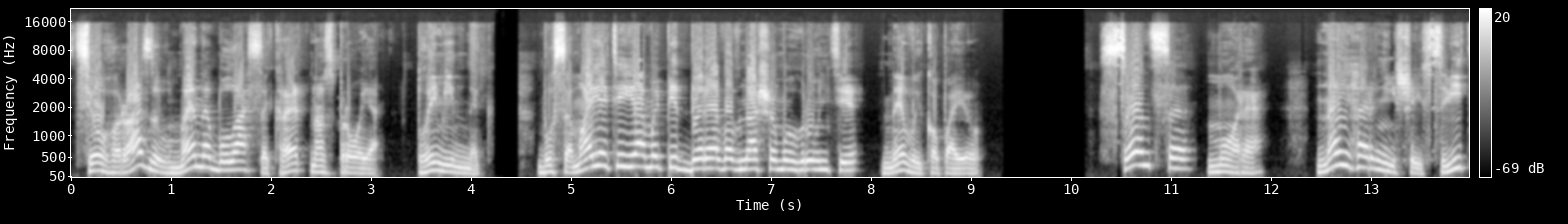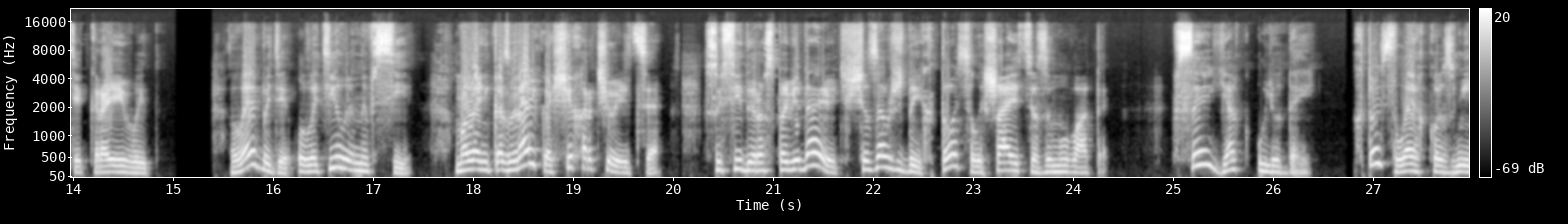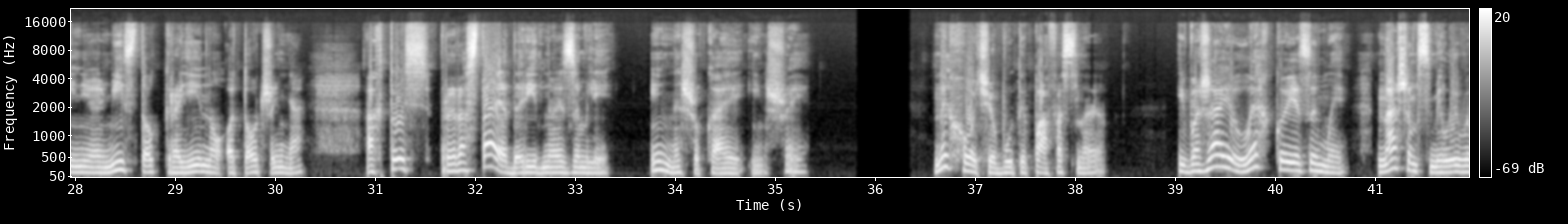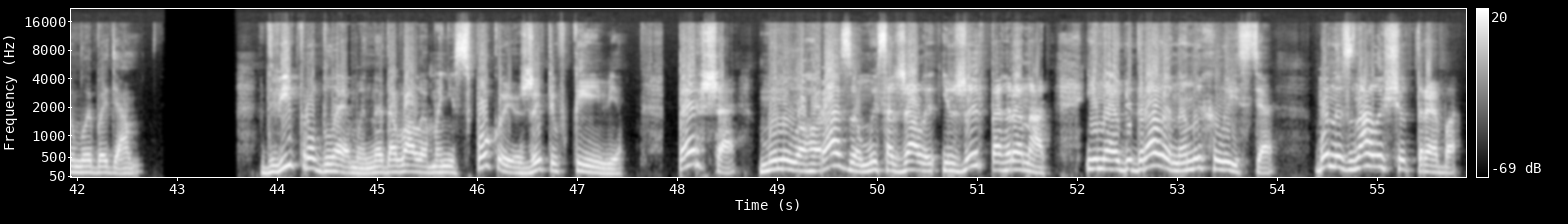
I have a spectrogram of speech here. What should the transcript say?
Цього разу в мене була секретна зброя племінник, бо сама я ті ями під дерева в нашому ґрунті не викопаю. Сонце море найгарніший в світі краєвид. Лебеді улетіли не всі. Маленька зграйка ще харчується. Сусіди розповідають, що завжди хтось лишається зимувати. Все як у людей. Хтось легко змінює місто, країну, оточення, а хтось приростає до рідної землі і не шукає іншої. Не хочу бути пафосною і бажаю легкої зими нашим сміливим лебедям. Дві проблеми не давали мені спокою жити в Києві. Перша, минулого разу ми саджали інжир та гранат і не обідрали на них листя, бо не знали, що треба.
